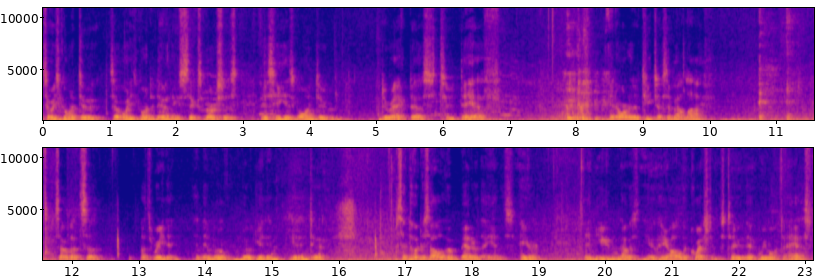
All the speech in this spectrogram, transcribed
So he's going to. So what he's going to do in these six verses is he is going to direct us to death in order to teach us about life. So let's uh, let's read it, and then we'll we'll get in get into it. So notice all the better thans here and you know you hear all the questions too that we want to ask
